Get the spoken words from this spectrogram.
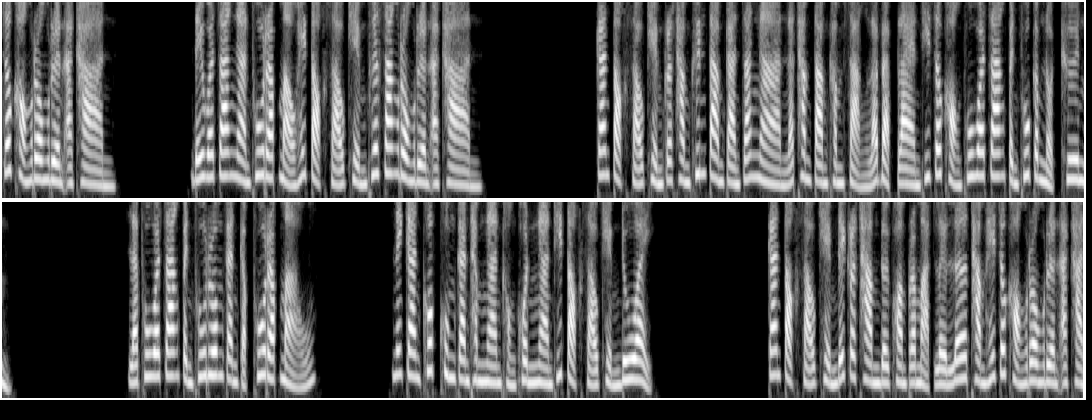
เจ้าของโรงเรือนอาคาร ได้ว่าจ้างงานผู้รับเหมาให้ตอกเสาเข็มเพื่อสร้างโรงเรือนอาคาร การตอกเสาเข็มกระทำขึ้นตามการจ้างงานและทำตามคำสั่งและแบบแปลนที่เจ้าของผู้ว่าจ้างเป็นผู้กำหนดขึ้น และผู้ว่าจ้างเป็นผู้ร่วมกันกับผู้รับเหมา ในการควบคุมการทำงานของคนงานที่ตอกเสาเข็มด้วย การตอกเสาเข็มได้กระทำโดยความประมาทเลินเล่อทำให้เจ้าของโรงเรือนอาคาร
